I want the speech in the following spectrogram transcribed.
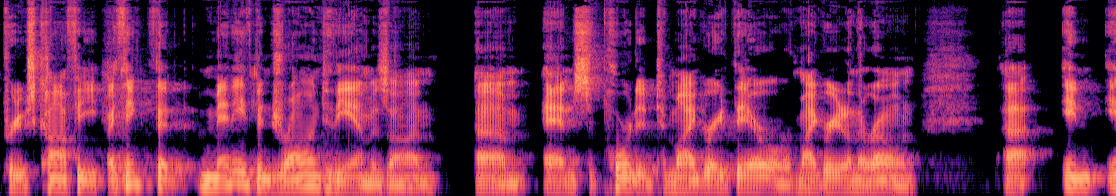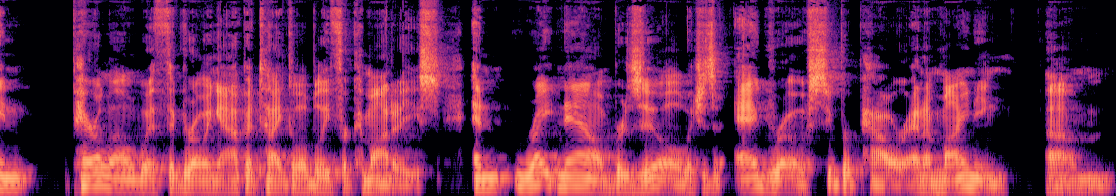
produce coffee. I think that many have been drawn to the Amazon um, and supported to migrate there or migrate on their own. Uh, in in parallel with the growing appetite globally for commodities. And right now, Brazil, which is an agro superpower and a mining um,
